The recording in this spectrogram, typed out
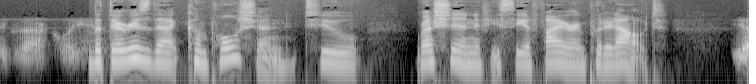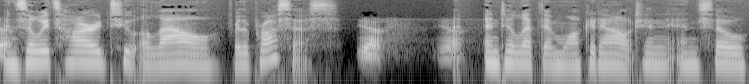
exactly. But there is that compulsion to rush in if you see a fire and put it out. Yes, And so it's hard to allow for the process yes, yes. and to let them walk it out. And, and so,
